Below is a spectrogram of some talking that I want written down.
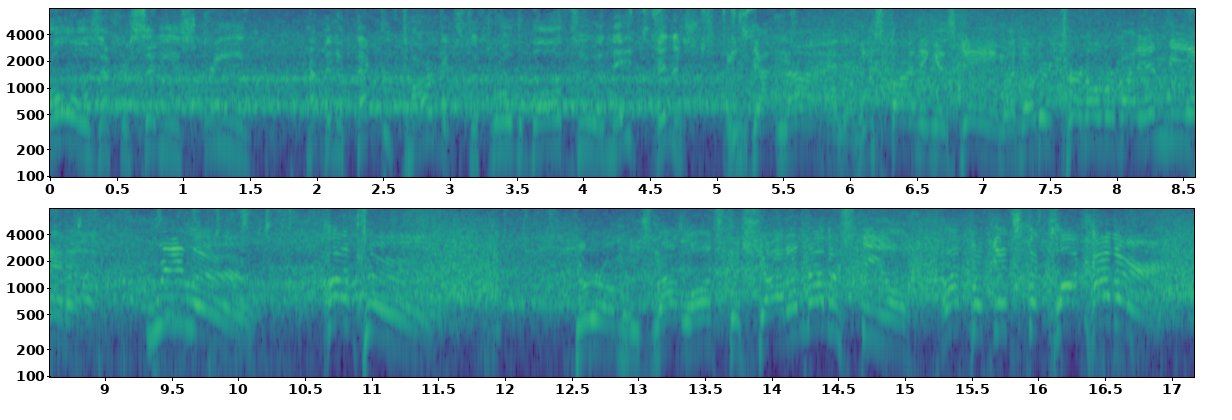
rolls after setting a screen have been effective targets to throw the ball to, and they've finished. He's got nine, and he's finding his game. Another turnover by Indiana. Wheeler! Hunter! Durham, who's not launched a shot, another steal up against the clock. Hunter!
